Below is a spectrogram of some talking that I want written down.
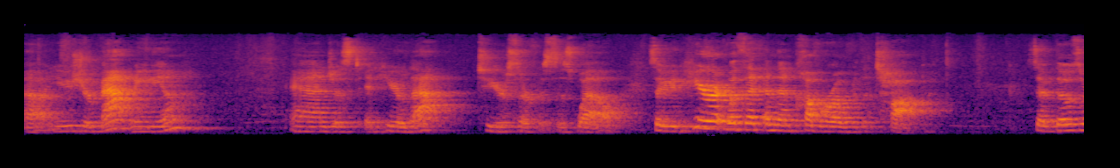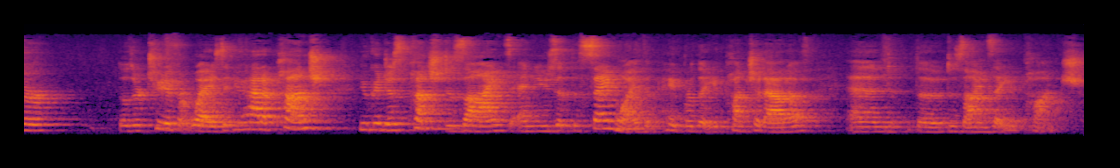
uh, use your matte medium and just adhere that to your surface as well. So you adhere it with it and then cover over the top. So those are, those are two different ways. If you had a punch, you could just punch designs and use it the same way, the paper that you punch it out of and the designs that you punch.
